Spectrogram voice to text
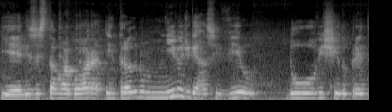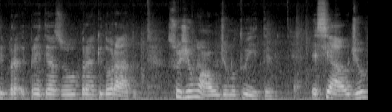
E eles estão agora entrando num nível de guerra civil do vestido preto e, preto e azul, branco e dourado. Surgiu um áudio no Twitter. Esse áudio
